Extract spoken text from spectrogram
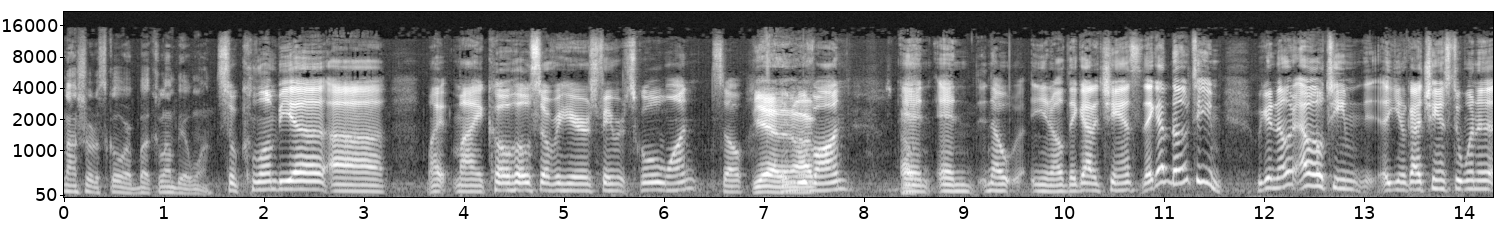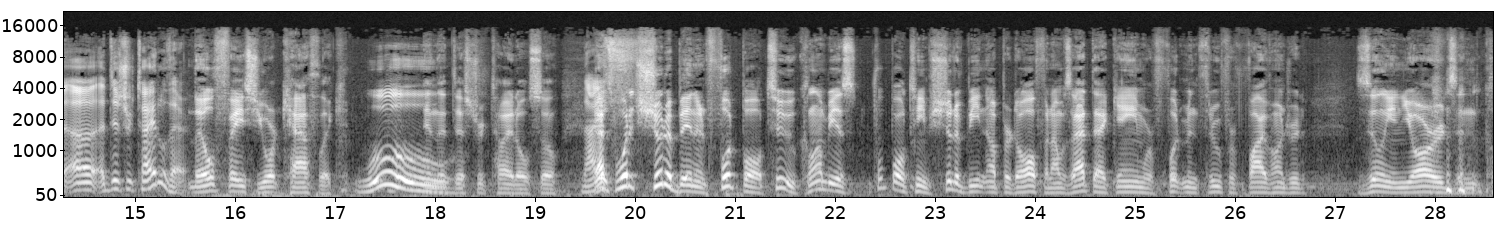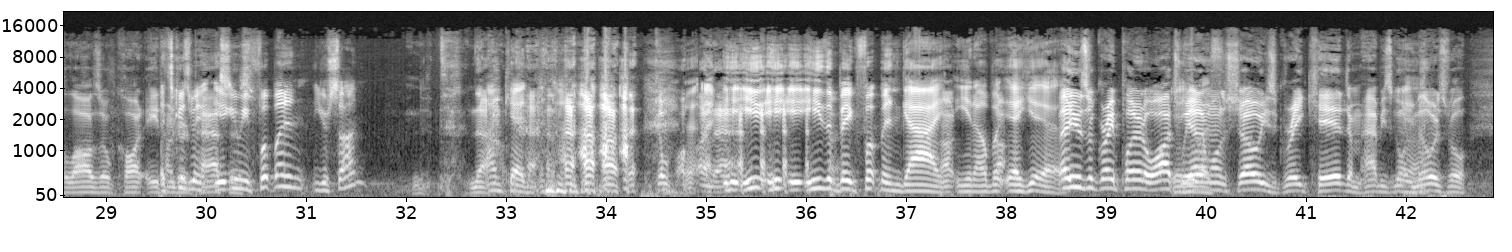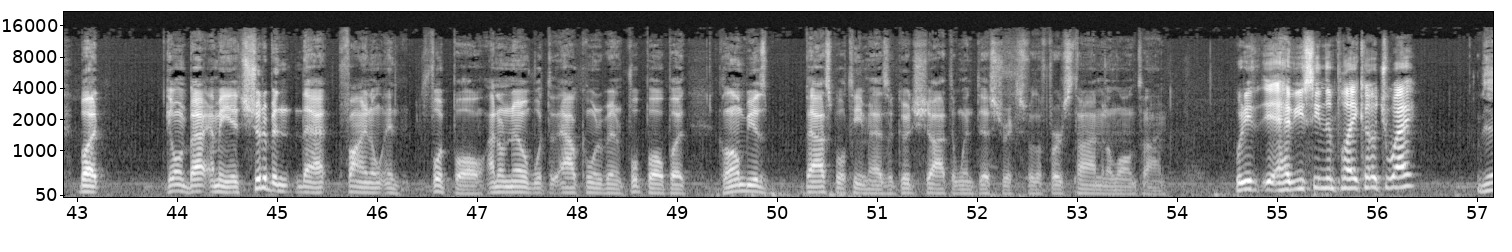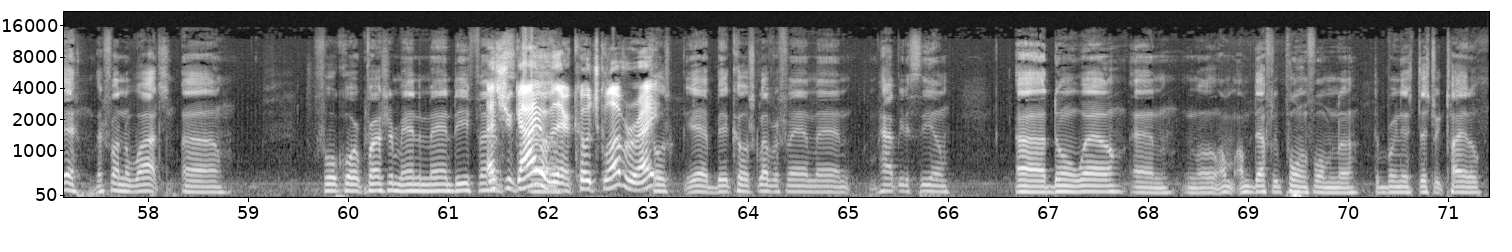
not sure the score, but Columbia won. So Columbia, uh, my my co-host over here's favorite school won. So Yeah, they no, move I've- on, Oh. and and no, you know they got a chance. They got another team. We get another LL team. uh, You know, got a chance to win a, a, a district title there. They'll face York Catholic Woo! in the district title. So Nice. that's what it should have been in football too. Columbia's football team should have beaten Upper Dauphin. I was at that game where Footman threw for 500 zillion yards and Colazo caught 800 Excuse me, passes. you mean Footman, your son? no, I'm kidding. Come on, Uh, he, he, he, he- he's a big Footman guy, Uh, you know. But yeah, yeah. Hey, he was a great player to watch. Yeah, we he had him on the show. He's a great kid. I'm happy he's going Yeah. to Millersville. But going back, I mean, it should have been that final in football. I don't know what the outcome would have been in football, but Columbia's basketball team has a good shot to win districts for the first time in a long time. What do you have you seen them play, Coach Way? Yeah, they're fun to watch. Uh, full court pressure, man to man defense. That's your guy Uh, over there, Coach Glover, right? Coach, yeah, big Coach Glover fan, man. I'm happy to see him uh, doing well, and you know, I'm, I'm definitely pulling for him to, to bring this district title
